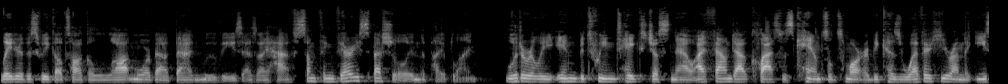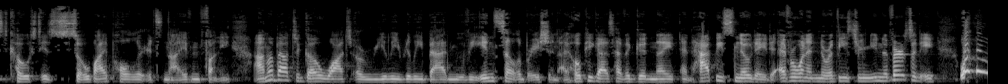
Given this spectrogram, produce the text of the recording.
Later this week, I'll talk a lot more about bad movies as I have something very special in the pipeline. Literally, in between takes just now, I found out class was canceled tomorrow because weather here on the East Coast is so bipolar, it's not even funny. I'm about to go watch a really, really bad movie in celebration. I hope you guys have a good night and happy snow day to everyone at Northeastern University. Woohoo!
